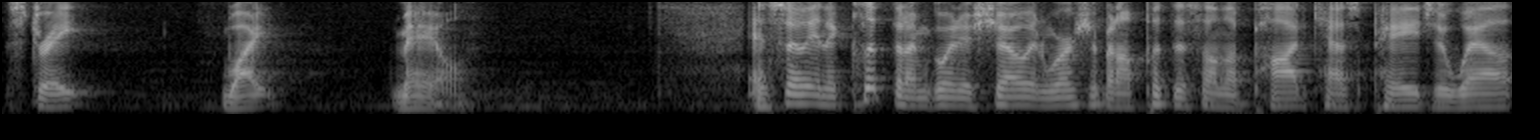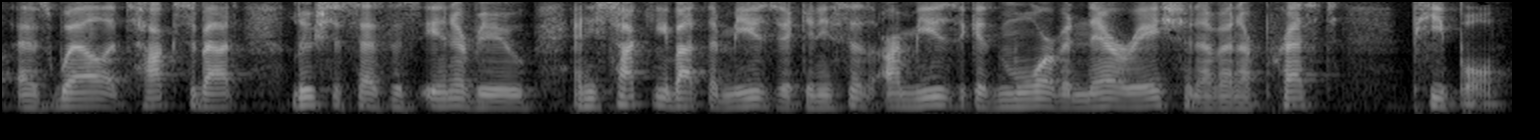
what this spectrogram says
straight, white, male. And so, in a clip that I'm going to show in worship, and I'll put this on the podcast page as well, as well, it talks about Lucius has this interview, and he's talking about the music, and he says our music is more of a narration of an oppressed people.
